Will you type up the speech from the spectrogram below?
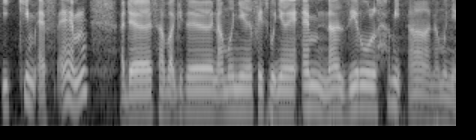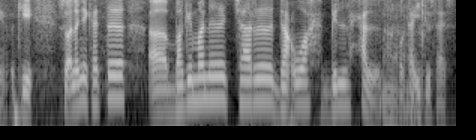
Ikim FM ada sahabat kita namanya Facebooknya M Nazirul Hamid ah ha, namanya okey soalannya kata uh, bagaimana cara dakwah bil hal apakah ha. itu ustaz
